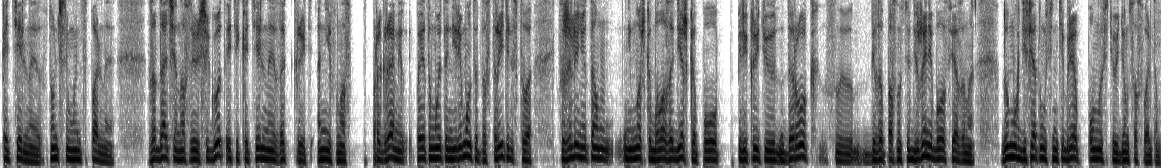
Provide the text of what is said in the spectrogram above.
котельная, в том числе муниципальная. Задача на следующий год эти котельные закрыть. Они у нас в программе, поэтому это не ремонт, это строительство. К сожалению, там немножко была задержка по перекрытию дорог, с безопасностью движения было связано. Думаю, к 10 сентября полностью уйдем с асфальтом.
